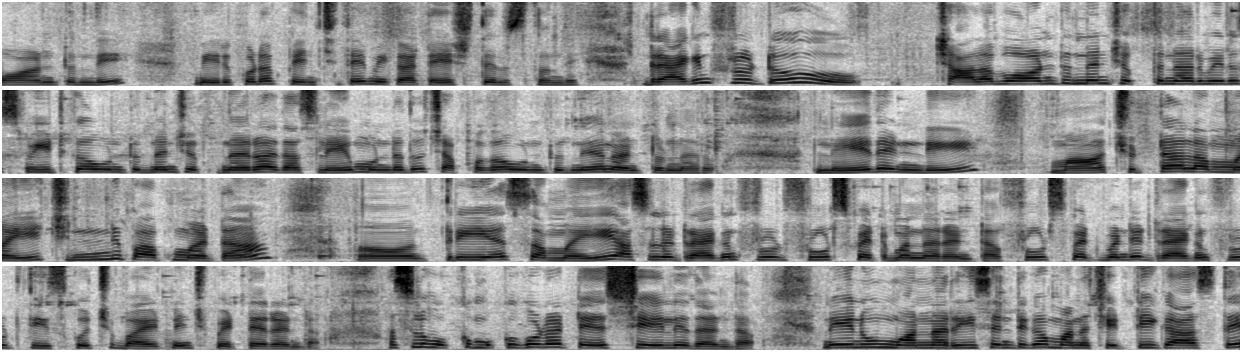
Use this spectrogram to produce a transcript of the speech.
బాగుంటుంది. మీరు కూడా పెంచితే మీకు ఆ టేస్ట్ తెలుస్తుంది. డ్రాగన్ ఫ్రూట్ చాలా బాగుంటుందని చెప్తున్నారు మీరు స్వీట్గా ఉంటుందని చెప్తున్నారు. అది అసలు ఏం ఉండదు చప్పగా ఉంటుంది అని అంటున్నారు. లేదండి మా చుట్టాల అమ్మాయి చిన్న పాప మాట త్రీ ఇయర్స్ అమ్మాయి. అసలు డ్రాగన్ ఫ్రూట్ ఫ్రూట్స్ పెట్టమన్నారంట. ఫ్రూట్స్ పెట్టమంటే డ్రాగన్ ఫ్రూట్ తీసుకొచ్చి బయట నుంచి పెట్టారంట. అసలు ఒక్క ముక్క కూడా టేస్ట్ చేయలేదంట. నేను మొన్న రీసెంట్గా మన చెట్టి కాస్తే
